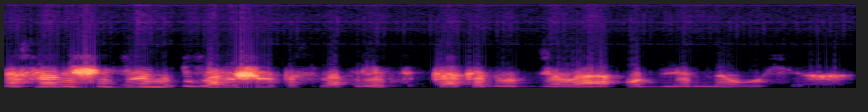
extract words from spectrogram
На следующий день я решил посмотреть, как идут дела у длинноухих.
